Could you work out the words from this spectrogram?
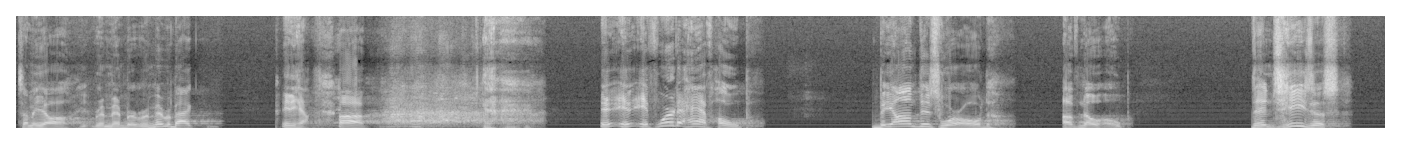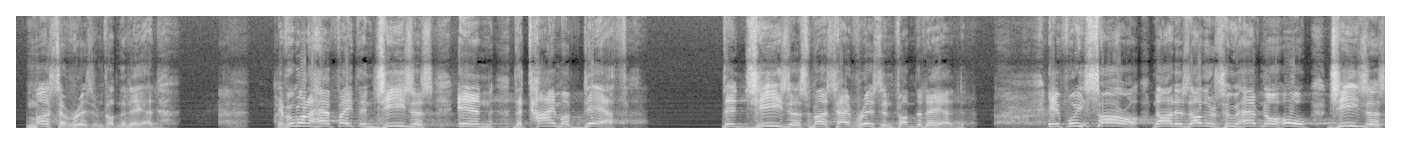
Some of y'all remember, remember back. Anyhow, uh, if we're to have hope beyond this world of no hope, then Jesus must have risen from the dead. If we're going to have faith in Jesus in the time of death, then Jesus must have risen from the dead. If we sorrow not as others who have no hope, Jesus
